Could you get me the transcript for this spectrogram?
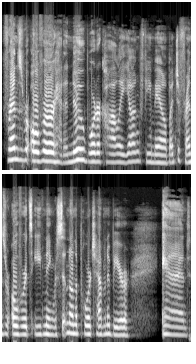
friends were over, had a new border collie, young female, a bunch of friends were over. It's evening. We're sitting on the porch having a beer, and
